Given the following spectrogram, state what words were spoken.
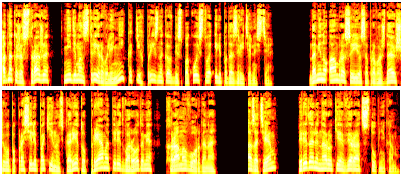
Однако же стражи не демонстрировали никаких признаков беспокойства или подозрительности. Домину Амброс и ее сопровождающего попросили покинуть карету прямо перед воротами храма Воргана, а затем передали на руки вероотступникам.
